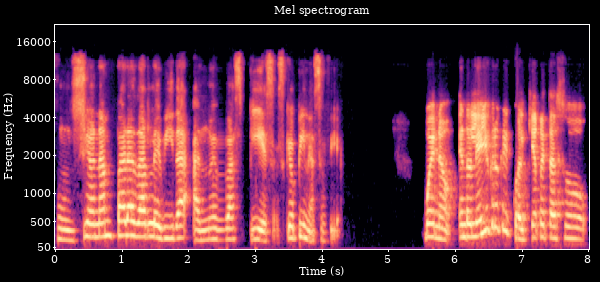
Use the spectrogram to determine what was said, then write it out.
funcionan para darle vida a nuevas piezas? ¿Qué opinas, Sofía? Bueno, en realidad yo creo que cualquier retazo,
